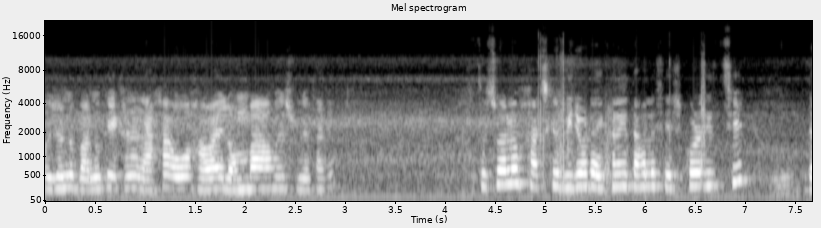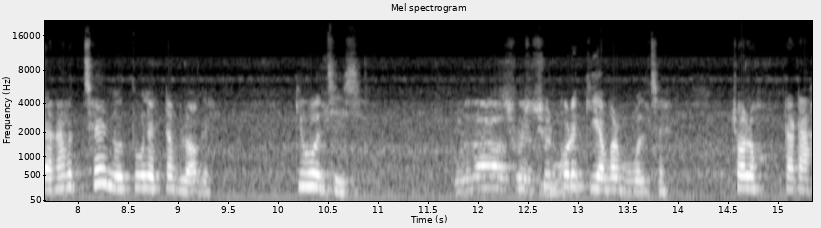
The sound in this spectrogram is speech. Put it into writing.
ওই জন্য বানুকে এখানে রাখা। ও হাওয়ায় লম্বা হয়ে শুয়ে থাকে। তো চলো আজকের ভিডিওটা এখানেই তাহলে শেষ করে দিচ্ছি। দেখা হচ্ছে নতুন একটা ব্লগে কি বলছিস? সুর সুর করে কি আবার বলছে? চলো টাটা।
